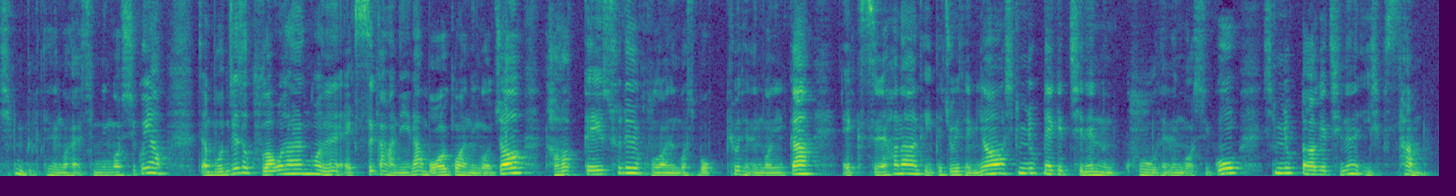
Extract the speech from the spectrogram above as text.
16 되는 걸 알 수 있는 것이고요. 자 문제에서 구하고자 하는 거는 x가 아니라 뭘 구하는 거죠? 다섯 개의 수를 구하는 것이 목표 되는 거니까 x를 하나 대입해주게 되면 16 빼기 7은 9 되는 것이고 16 더하기 7은 23그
